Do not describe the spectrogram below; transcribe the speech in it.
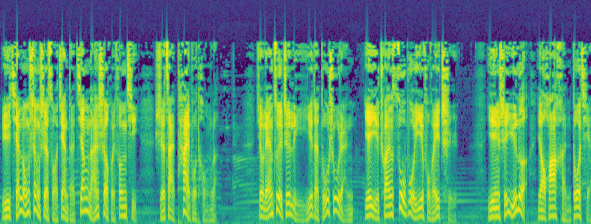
与乾隆盛世所见的江南社会风气实在太不同了。就连最知礼仪的读书人，也以穿素布衣服为耻，饮食娱乐要花很多钱，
